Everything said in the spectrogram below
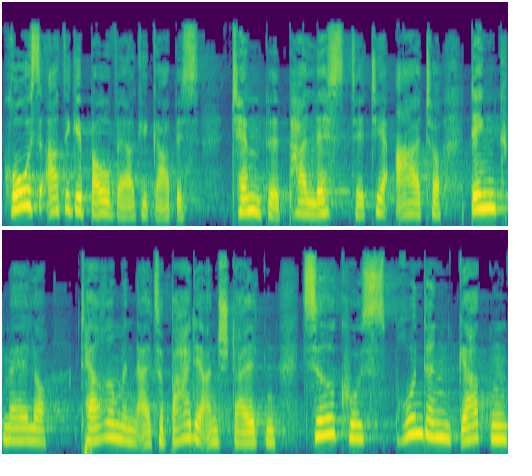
Großartige Bauwerke gab es, Tempel, Paläste, Theater, Denkmäler, Thermen, also Badeanstalten, Zirkus, Brunnen, Gärten,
